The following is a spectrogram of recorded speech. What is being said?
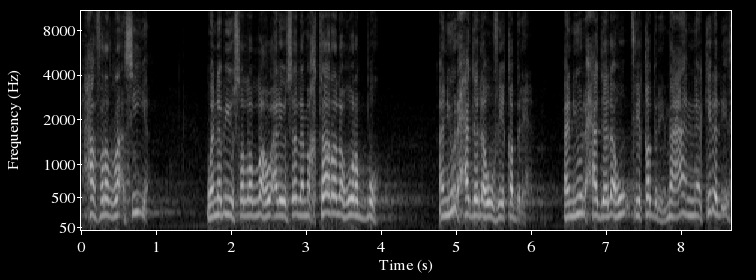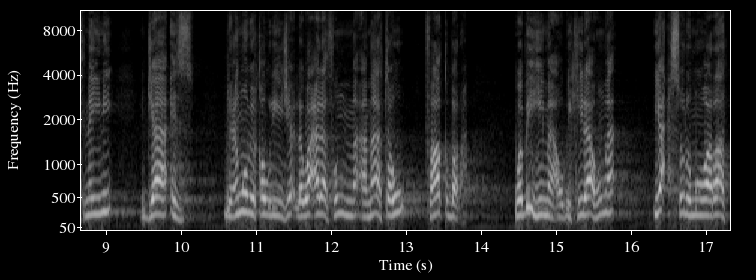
حفرا راسيا والنبي صلى الله عليه وسلم اختار له ربه أن يلحد له في قبره أن يلحد له في قبره مع أن كلا الاثنين جائز لعموم قوله جل وعلا ثم أماته فأقبره وبهما أو بكلاهما يحصل مواراة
